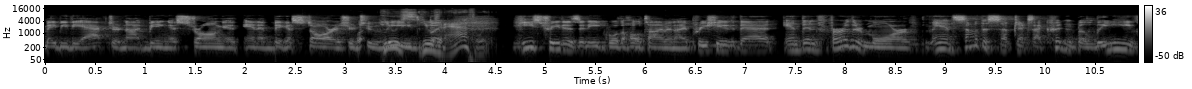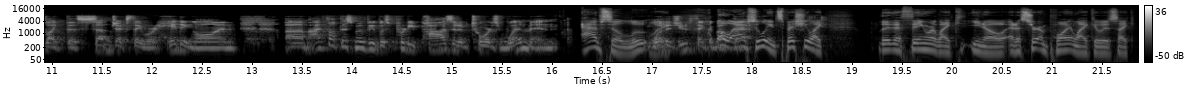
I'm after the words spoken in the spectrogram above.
maybe the actor not being as strong and as big a star as your two he leads. Was, he was an athlete. He's treated as an equal the whole time, and I appreciated that. And then furthermore, man, some of the subjects I couldn't believe, like the subjects they were hitting on. Um, I thought this movie was pretty positive towards women. Absolutely. What did you think about? Oh, that? absolutely, especially like the, the thing where like you know at a certain point like it was like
